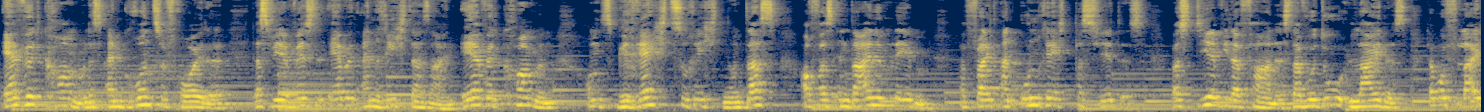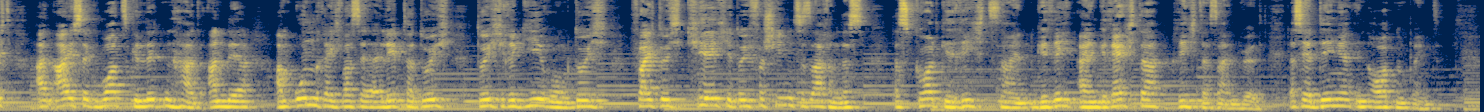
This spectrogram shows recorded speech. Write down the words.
Er wird kommen und das ist ein Grund zur Freude, dass wir wissen, er wird ein Richter sein. Er wird kommen, um uns gerecht zu richten und das auch was in deinem Leben vielleicht an Unrecht passiert ist, was dir widerfahren ist, da wo du leidest, da wo vielleicht ein Isaac Watts gelitten hat an der, am Unrecht, was er erlebt hat durch, durch Regierung, durch, vielleicht durch Kirche, durch verschiedene Sachen, dass, dass Gott Gericht sein, ein gerechter Richter sein wird, dass er Dinge in Ordnung bringt.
